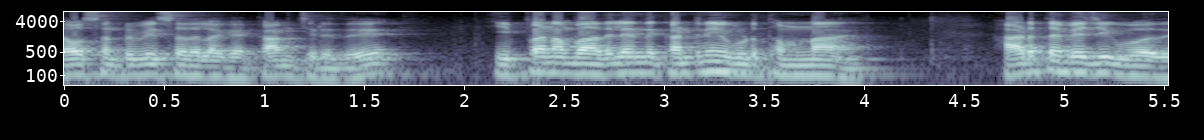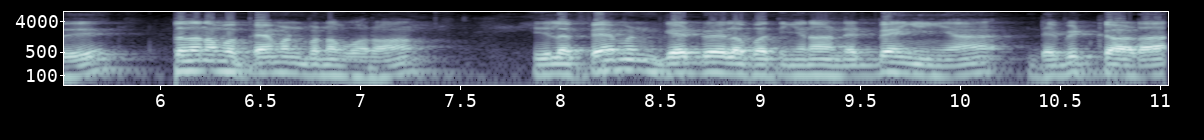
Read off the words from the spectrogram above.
தௌசண்ட் ருபீஸ் அதில் காமிச்சிருது. இப்போ நம்ம அதுலேருந்து கண்டினியூ கொடுத்தோம்னா அடுத்த பேஜுக்கு போகுது. இப்போ தான் நம்ம பேமெண்ட் பண்ண போகிறோம் இதில் பேமெண்ட் கேட்வேயில் பார்த்தீங்கன்னா நெட் பேங்கிங்கா டெபிட் கார்டா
